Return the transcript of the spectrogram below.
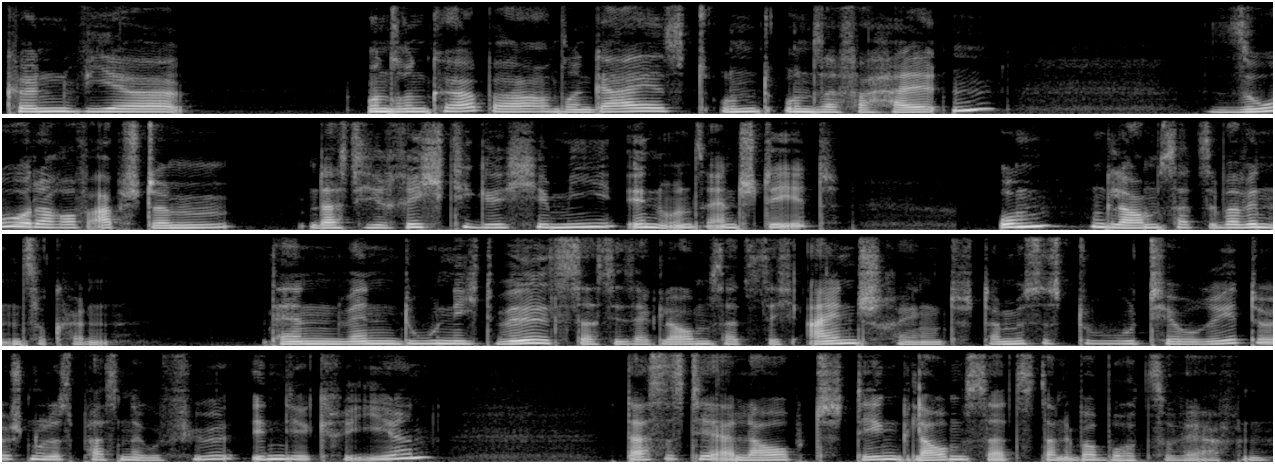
können wir unseren Körper, unseren Geist und unser Verhalten so darauf abstimmen, dass die richtige Chemie in uns entsteht, um einen Glaubenssatz überwinden zu können. Denn wenn du nicht willst, dass dieser Glaubenssatz dich einschränkt, dann müsstest du theoretisch nur das passende Gefühl in dir kreieren, das es dir erlaubt, den Glaubenssatz dann über Bord zu werfen.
